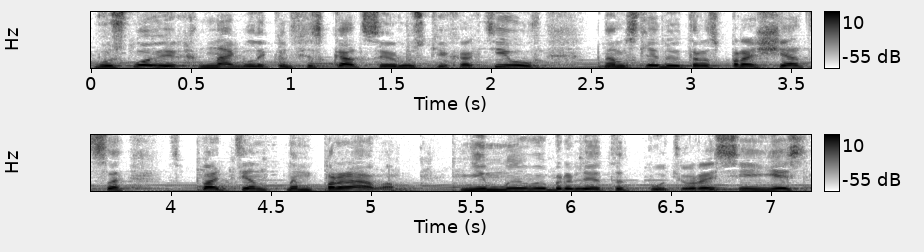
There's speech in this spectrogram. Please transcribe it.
В условиях наглой конфискации русских активов нам следует распрощаться с патентным правом. Не мы выбрали этот путь. У России есть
